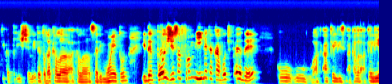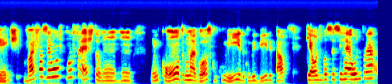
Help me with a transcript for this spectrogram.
fica triste ali, tem toda aquela, aquela cerimônia e tudo. E depois disso, a família que acabou de perder o, o, aquele, aquela, aquele ente vai fazer uma, uma festa, um, um, um, encontro, um negócio com comida, com bebida e tal, que é onde você se reúne para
